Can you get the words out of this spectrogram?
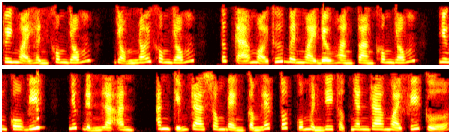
tuy ngoại hình không giống, giọng nói không giống, tất cả mọi thứ bên ngoài đều hoàn toàn không giống, nhưng cô biết, nhất định là anh, anh kiểm tra xong bèn cầm laptop của mình đi thật nhanh ra ngoài phía cửa.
